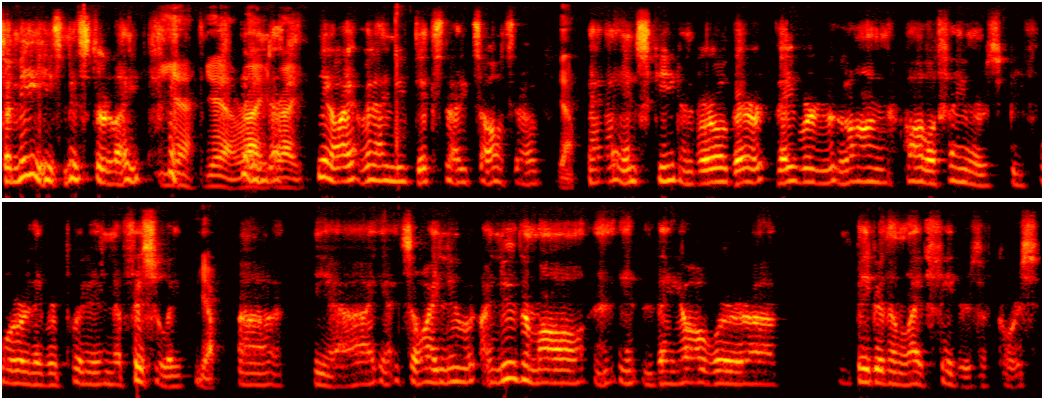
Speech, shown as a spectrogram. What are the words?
to me, he's Mr. Light. Yeah, yeah, right, and, uh, right. You know, I, when I knew Dick Seitz also. Yeah. And, and Skeet and Burl, they they were long Hall of Famers before they were put in officially. Yeah. Uh, yeah. So I knew I knew them all. And they all were uh, bigger than life figures, of course.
